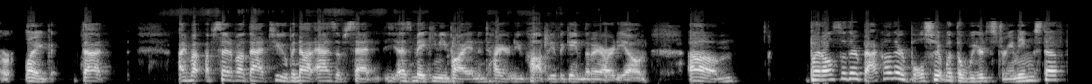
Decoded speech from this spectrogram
or like that. I'm upset about that too, but not as upset as making me buy an entire new copy of a game that I already own. Um, but also they're back on their bullshit with the weird streaming stuff.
